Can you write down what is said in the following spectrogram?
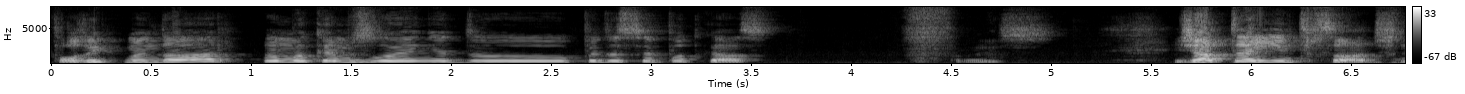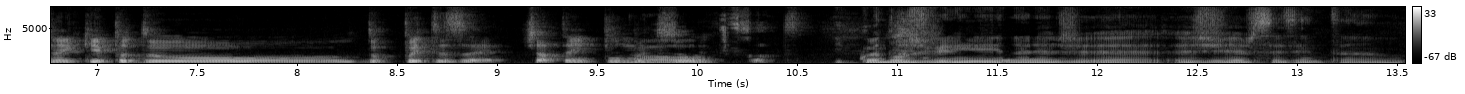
podem encomendar uma camisolinha do PDC Podcast. Por isso. Já têm interessados na equipa do, do PTZ. Já tem pelo menos Oh. um interessado. E quando eles virem as, jerseys, então.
